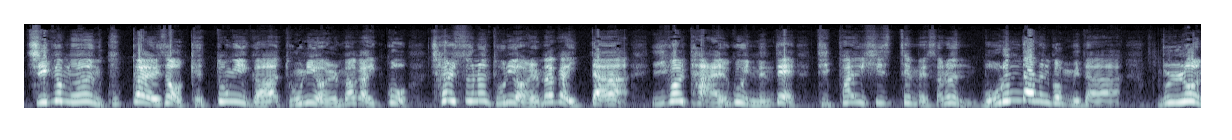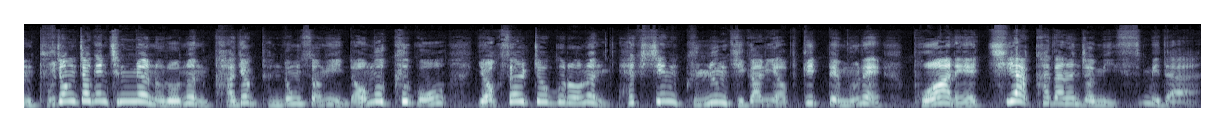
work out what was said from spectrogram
지금은 국가에서 개똥이가 돈이 얼마가 있고 철수는 돈이 얼마가 있다. 이걸 다 알고 있는데 디파이 시스템에서는 모른다는 겁니다. 물론 부정적인 측면으로는 가격 변동성이 너무 크고 역설적으로는 핵심 금융기관이 없기 때문에 보안에 취약하다는 점이 있습니다.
